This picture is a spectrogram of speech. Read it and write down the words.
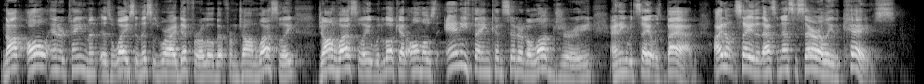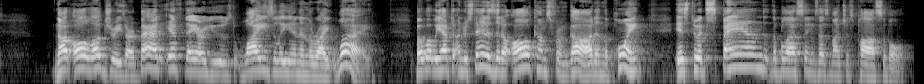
Not all entertainment is a waste, and this is where I differ a little bit from John Wesley. John Wesley would look at almost anything considered a luxury and he would say it was bad. I don't say that that's necessarily the case. Not all luxuries are bad if they are used wisely and in the right way. But what we have to understand is that it all comes from God, and the point is to expand the blessings as much as possible.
